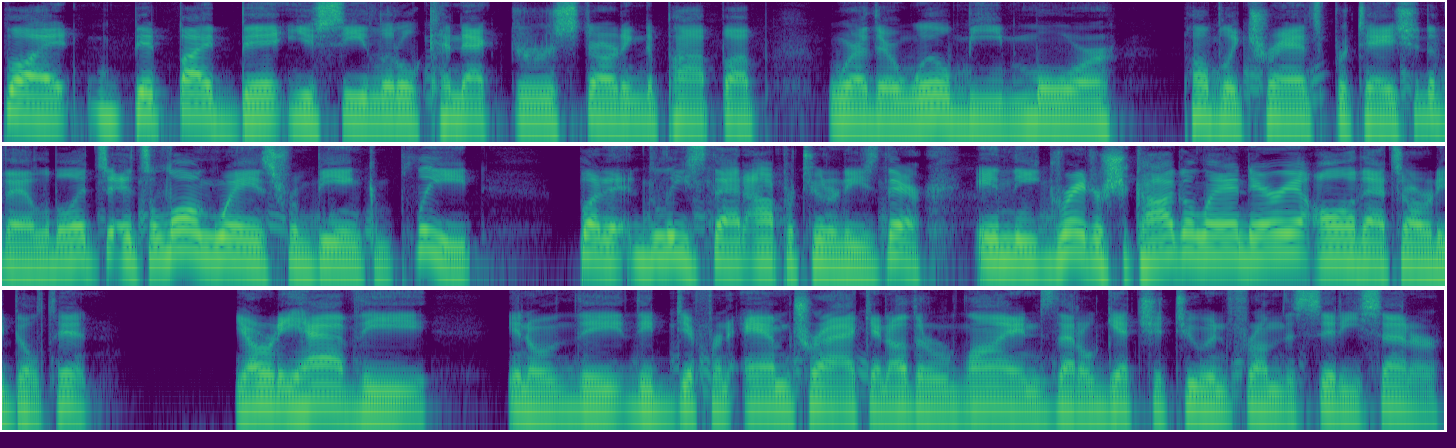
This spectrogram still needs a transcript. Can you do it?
But bit by bit, you see little connectors starting to pop up where there will be more public transportation available. It's it's a long ways from being complete, but at least that opportunity is there. In the greater Chicagoland area, all of that's already built in. You already have the you know the the different Amtrak and other lines that'll get you to and from the city center,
